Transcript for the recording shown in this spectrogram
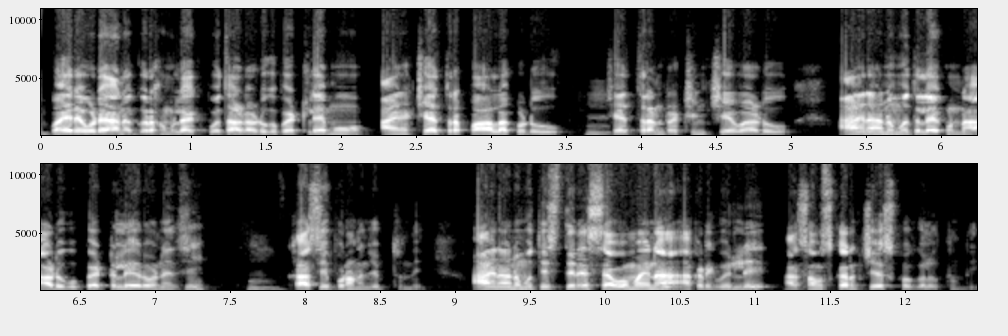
భైరవుడి అనుగ్రహం లేకపోతే ఆడ అడుగు పెట్టలేము. ఆయన క్షేత్ర పాలకుడు క్షేత్రాన్ని రక్షించేవాడు. ఆయన అనుమతి లేకుండా అడుగు పెట్టలేరు అనేది కాశీపురాణం చెప్తుంది. ఆయన అనుమతిస్తేనే శవమైనా అక్కడికి వెళ్ళి ఆ సంస్కారం చేసుకోగలుగుతుంది.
